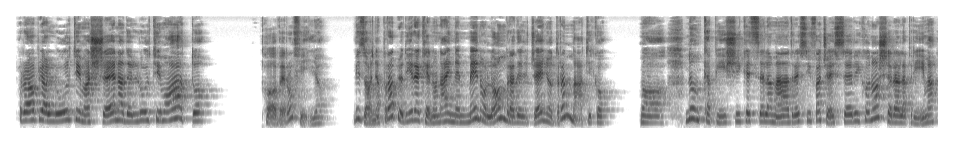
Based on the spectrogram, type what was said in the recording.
proprio all'ultima scena dell'ultimo atto? Povero figlio, bisogna proprio dire che non hai nemmeno l'ombra del genio drammatico. Oh, non capisci che se la madre si facesse riconoscere alla prima,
